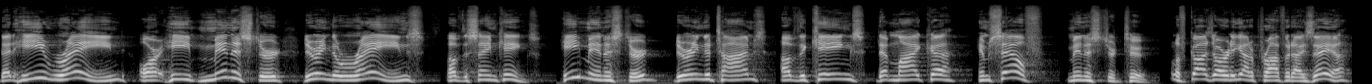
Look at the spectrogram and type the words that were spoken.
that he reigned or he ministered during the reigns of the same kings. He ministered during the times of the kings that Micah himself ministered to. Well, if God's already got a prophet Isaiah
